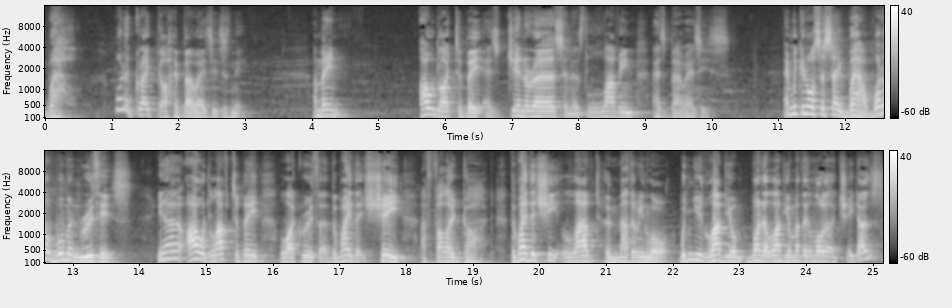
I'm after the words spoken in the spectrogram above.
Wow, what a great guy Boaz is, isn't he? I mean, I would like to be as generous and as loving as Boaz is. And we can also say, wow, what a woman Ruth is. You know, I would love to be like Ruth, the way that she uh, followed God, the way that she loved her mother-in-law. Wouldn't you love your want to love your mother-in-law like she does?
